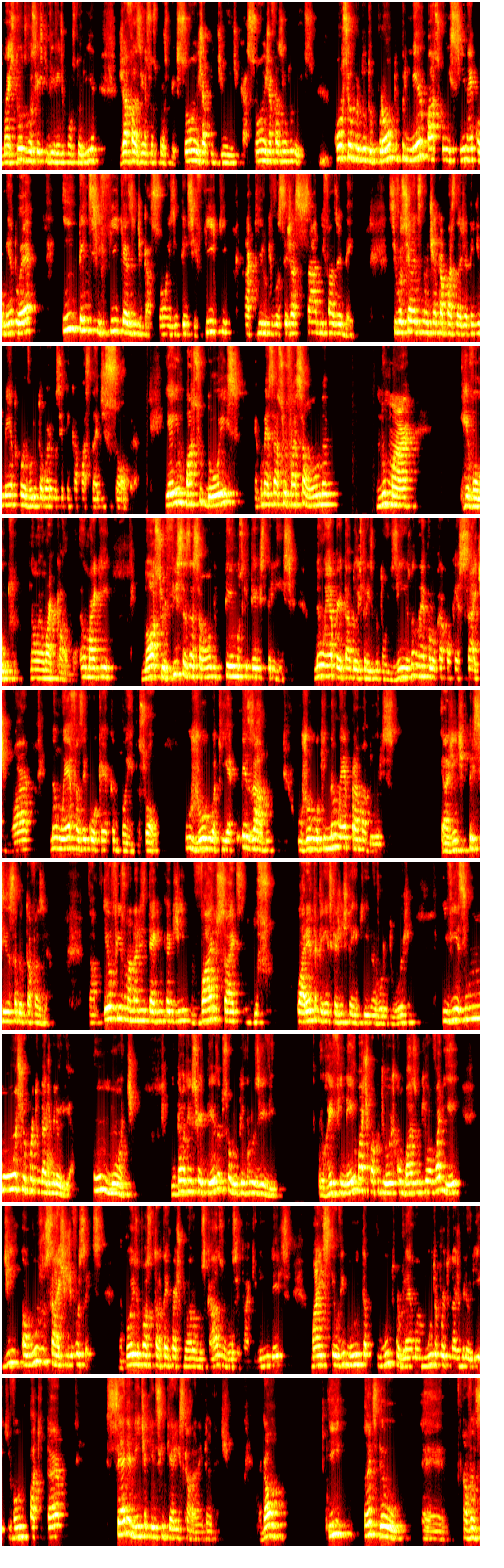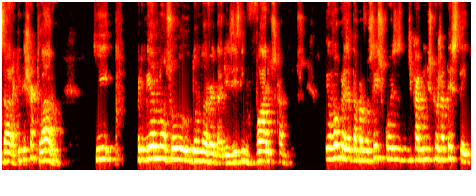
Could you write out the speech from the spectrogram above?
Mas todos vocês que vivem de consultoria já faziam suas prospecções, já pediam indicações, já faziam tudo isso. Com o seu produto pronto, o primeiro passo que eu ensino recomendo é intensifique as indicações, intensifique aquilo que você já sabe fazer bem. Se você antes não tinha capacidade de atendimento, com o Evoluto agora você tem capacidade de sobra. E aí um passo dois é começar a surfar essa onda no mar revolto. Não é um mar calmo. É um mar que nós, surfistas dessa onda, temos que ter experiência. Não é apertar dois, três botõezinhos, não é colocar qualquer site no ar, não é fazer qualquer campanha, pessoal. O jogo aqui é pesado, o jogo aqui não é para amadores a gente precisa saber o que está fazendo. Tá? Eu fiz uma análise técnica de vários sites dos 40 clientes que a gente tem aqui no Evoluto hoje e vi assim, um monte de oportunidade de melhoria. Um monte. Então eu tenho certeza absoluta, inclusive, eu refinei o bate-papo de hoje com base no que eu avaliei de alguns dos sites de vocês. Depois eu posso tratar em particular alguns casos, não vou citar aqui nenhum deles, mas eu vi muita, muito problema, muita oportunidade de melhoria que vão impactar seriamente aqueles que querem escalar na internet. Legal? E antes de eu é, avançar aqui, deixar claro que, primeiro, não sou o dono da verdade, existem vários caminhos. Eu vou apresentar para vocês coisas de caminhos que eu já testei.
